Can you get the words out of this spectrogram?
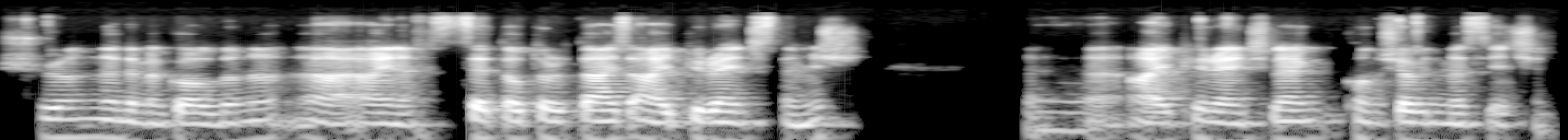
Şu ne demek olduğunu, ha, aynen set authorize IP range demiş. E, IP range ile konuşabilmesi için.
